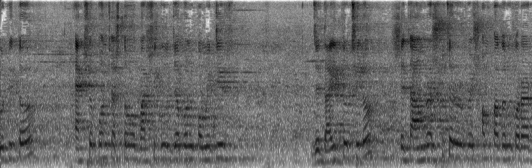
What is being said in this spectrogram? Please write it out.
গঠিত একশো পঞ্চাশতম বার্ষিক উদযাপন কমিটির যে দায়িত্ব ছিল, সেটা আমরা সুচারুরূপে সম্পাদন করার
